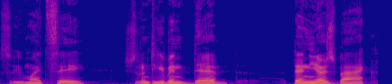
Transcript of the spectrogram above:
So you might say, shouldn't he have been dead 10 years back?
